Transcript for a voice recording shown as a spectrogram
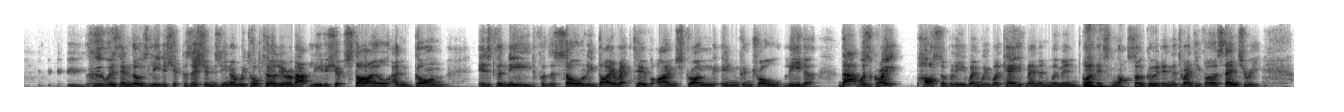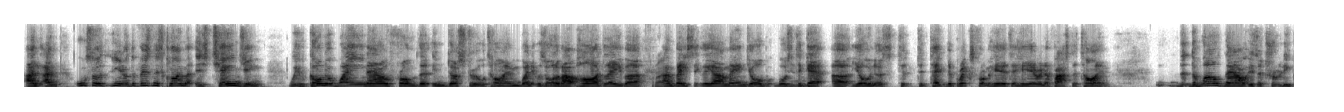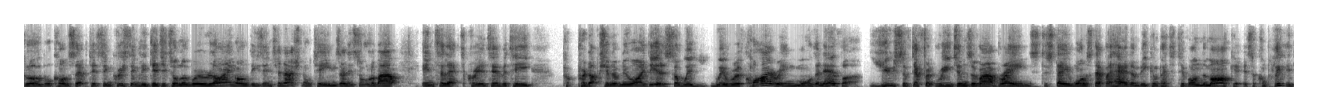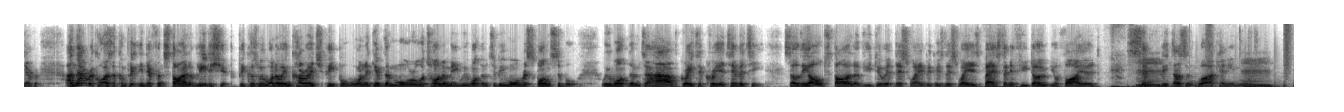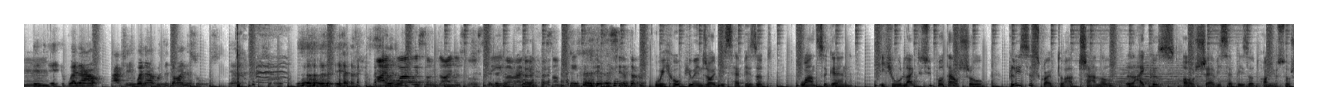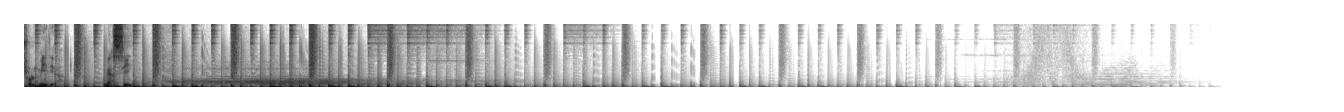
who is in those leadership positions. You know, we talked earlier about leadership style, and gone is the need for the solely directive, I'm strong in control leader. That was great, possibly when we were cavemen and women, but it's not so good in the 21st century. And and also, you know, the business climate is changing. We've gone away now from the industrial time when it was all about hard labor, right. and basically our main job was yeah. to get uh, Jonas to, to take the bricks from here to here in a faster time the, world now is a truly global concept. It's increasingly digital, and we're relying on these international teams, and it's all about intellect, creativity, p- production of new ideas. So we're we're requiring more than ever use of different regions of our brains to stay one step ahead and be competitive on the market. It's a completely different, and that requires a completely different style of leadership because we want to encourage people. We want to give them more autonomy. We want them to be more responsible. We want them to have greater creativity. So the old style of you do it this way because this way is best, and if you don't, you're fired, simply hmm. doesn't work anymore. Hmm. It, hmm. it went out. Actually, it went out with the dinosaurs. Yeah. So, yeah. I've worked with some dinosaurs, Steve. I reckon for some people. it's- We hope you enjoyed this episode. Once again, if you would like to support our show, please subscribe to our channel, like us, or share this episode on your social media. Merci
